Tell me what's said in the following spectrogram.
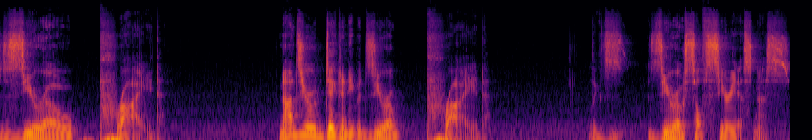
zero pride. Not zero dignity, but zero pride. Like zero self seriousness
